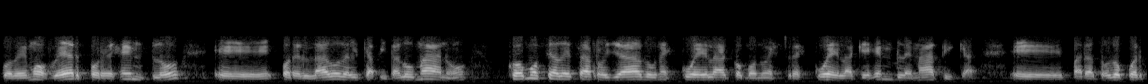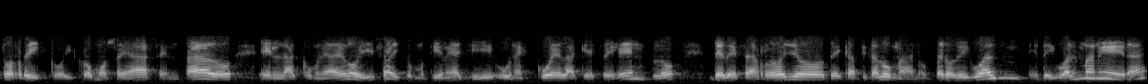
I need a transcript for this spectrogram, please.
podemos ver, por ejemplo, eh, por el lado del capital humano, cómo se ha desarrollado una escuela como nuestra escuela, que es emblemática eh, para todo Puerto Rico, y cómo se ha asentado en la comunidad de Loíza y cómo tiene allí una escuela que es ejemplo de desarrollo de capital humano. Pero de igual, de igual manera,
